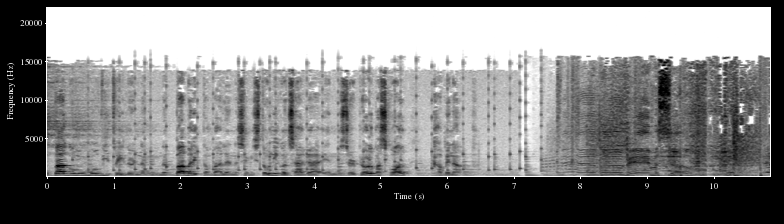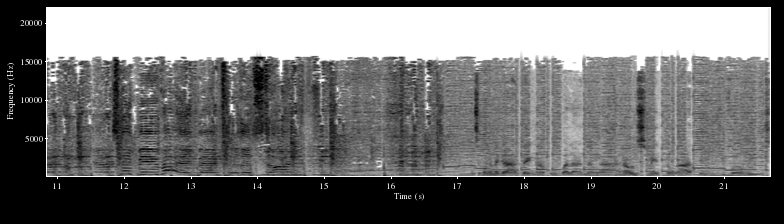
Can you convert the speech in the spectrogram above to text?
ang bagong movie trailer ng nagbabalik tambalan na si Miss Tony Gonzaga and Mr. Piolo Pascual coming up. Take me. Sa mga nag-aantay nga po pala ng uh, announcement ng ating giveaways,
